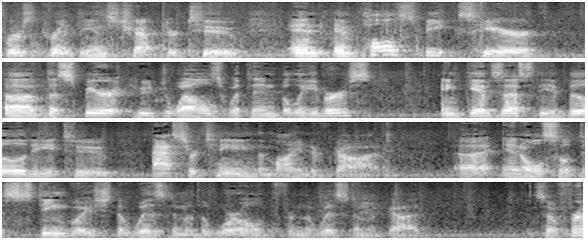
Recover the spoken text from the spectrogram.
1 Corinthians chapter 2. And, and Paul speaks here of the Spirit who dwells within believers and gives us the ability to ascertain the mind of God uh, and also distinguish the wisdom of the world from the wisdom of God. So 1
